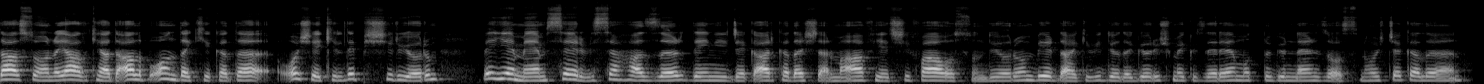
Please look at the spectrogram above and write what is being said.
daha sonra yağlı kağıdı alıp 10 dakikada o şekilde pişiriyorum. Ve yemeğim servise hazır deneyecek arkadaşlarıma afiyet şifa olsun diyorum. Bir dahaki videoda görüşmek üzere. Mutlu günleriniz olsun. Hoşçakalın.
